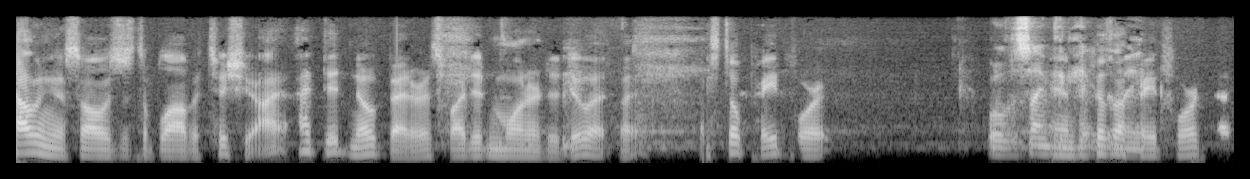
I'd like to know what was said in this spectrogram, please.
telling us all it was just a blob of tissue. I, I did know better, that's why I didn't want her to do it, but I still paid for it, Well, the same thing and happened because to I me. paid for it, that,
